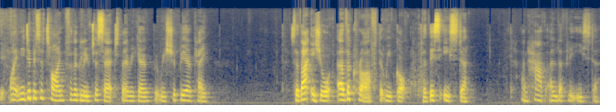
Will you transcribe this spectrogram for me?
It might need a bit of time for the glue to set. There we go, but we should be okay. So that is your other craft that we've got for this Easter. And have a lovely Easter.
